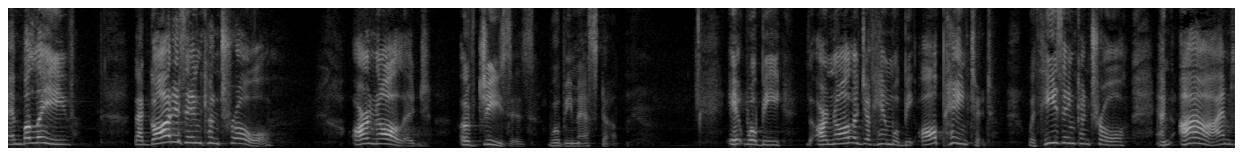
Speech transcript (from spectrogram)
and believe that God is in control, our knowledge of Jesus will be messed up. It will be, our knowledge of Him will be all painted with He's in control, and ah, I'm,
